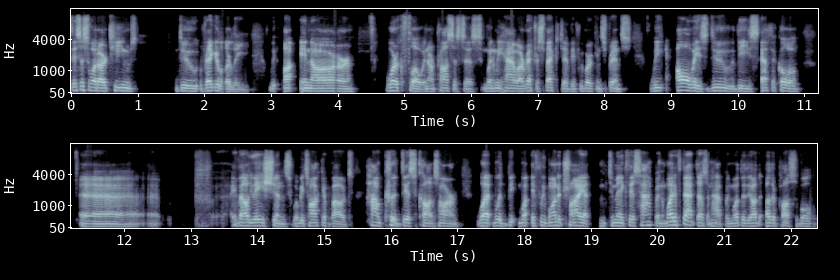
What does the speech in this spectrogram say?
this is what our teams do regularly uh, in our workflow in our processes. When we have our retrospective if we work in sprints we always do these ethical uh, evaluations where we talk about how could this cause harm? What would be what if we want to try it to make this happen what if that doesn't happen? What are the other, other possible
